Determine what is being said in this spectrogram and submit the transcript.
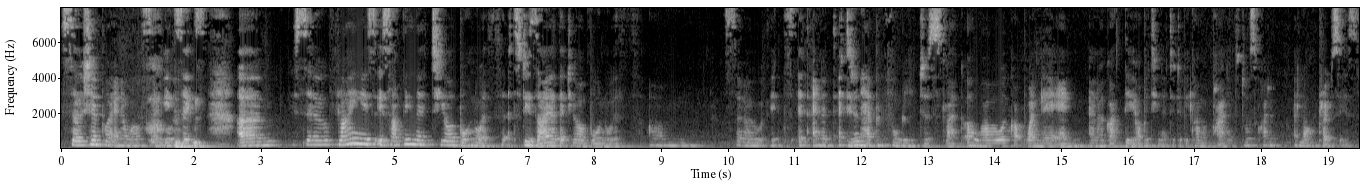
So shampoo animals and insects. um, so flying is, is something that you are born with. It's desire that you are born with. So it's it and it, it didn't happen for me just like oh wow I woke up one day and and I got the opportunity to become a pilot. It was quite a, a long process.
